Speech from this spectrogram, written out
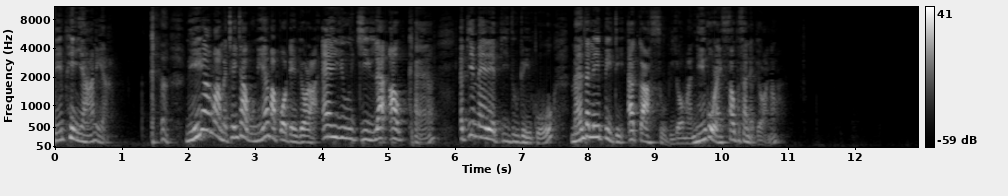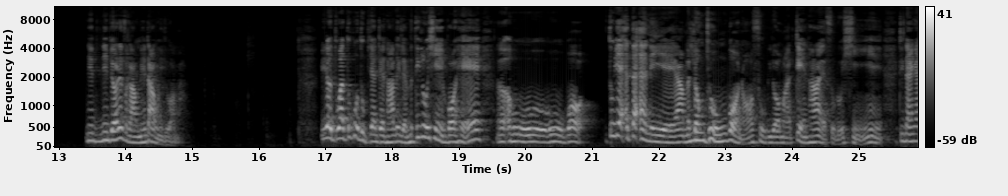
နင်းဖင်ရားနေတာနင်းကမှမချင်းချောက်ဘူးနင်းကမှပေါ်တင်ပြောတာ UNG လက်အောက်ခံအပြစ်မဲ့တဲ့ပြည်သူတွေကိုမန္တလေး PDF ကဆိုပြီးတော့မှနင်းကိုယ်တိုင်စောက်ပတ်ဆက်နဲ့ပြောတာနော်နင်းနင်းပြောတဲ့စကားကိုနင်းတာဝန်ယူရမှာပြီးတော့ तू ကသူ့ကိုယ်သူပြန်တင်ထားသေးတယ်မသိလို့ရှိရင်ပေါ့ဟဲ့ဟိုဟိုပေါ့ သူ့ရဲ့အသက်အန္တရာယ်ကမလုံခြုံဘူးပေါ့နော်ဆိုပြီးတော့မှတင်ထားရဲဆိုလို့ရှိရင်ဒီနိုင်ငံ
